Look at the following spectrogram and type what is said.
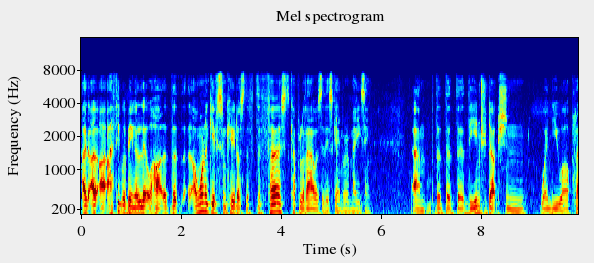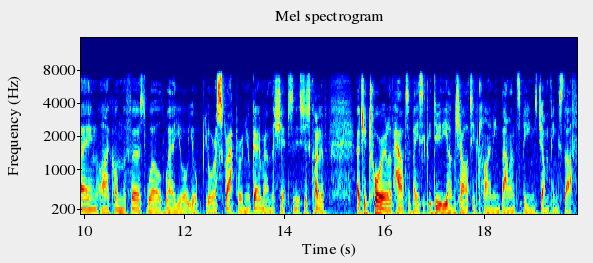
I, I, I think we're being a little hard. The, I want to give some kudos. The, the first couple of hours of this game are amazing. Um, the, the, the the introduction when you are playing like on the first world where you're you're you're a scrapper and you're going around the ships and it's just kind of a tutorial of how to basically do the uncharted climbing balance beams jumping stuff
